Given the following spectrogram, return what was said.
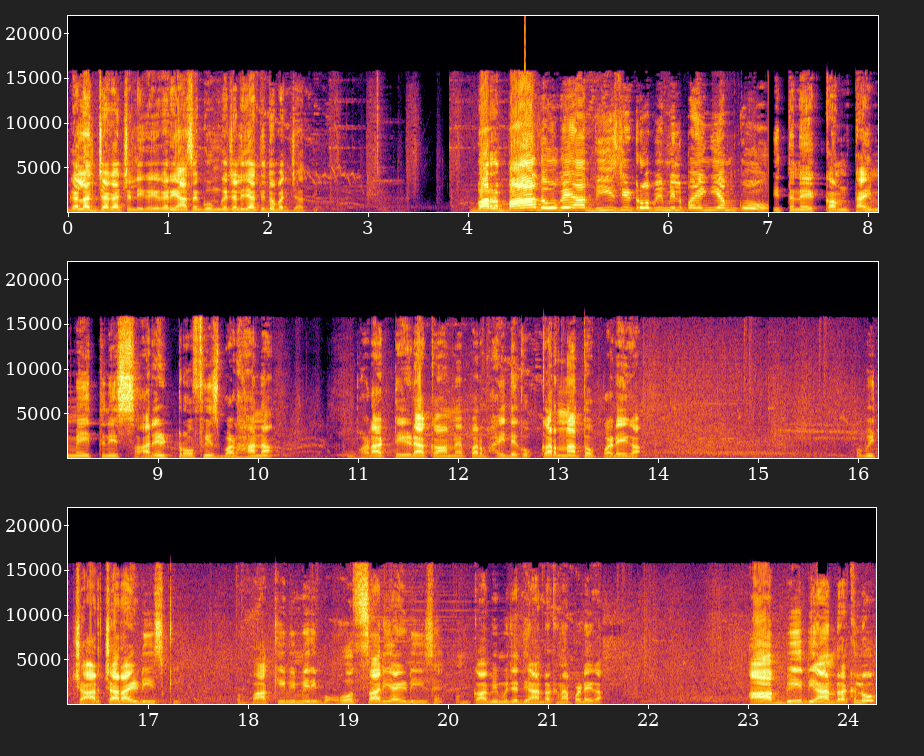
गलत जगह चली गई। अगर यहाँ से घूम के चली जाती तो बच जाती। बर्बाद हो गया, बीस ही ट्रॉफी मिल पाएँगी हमको। इतने कम टाइम में इतनी सारी ट्रॉफीज बढ़ाना, बड़ा टेढ़ा काम है, पर भाई देखो, करना तो पड़ेगा। वो भी चार चार आईडीज की, और बाकी भी मेरी बहुत सारी आईडीज हैं, उनका भी मुझे ध्यान रखना पड़ेगा। आप भी ध्यान रख लो,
